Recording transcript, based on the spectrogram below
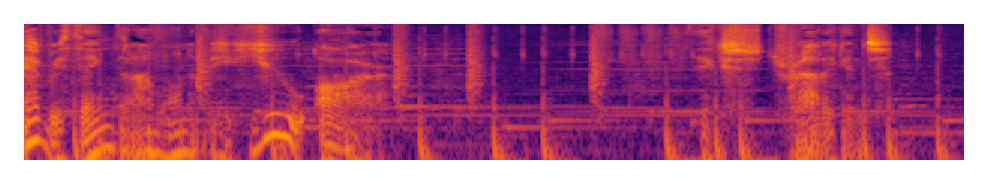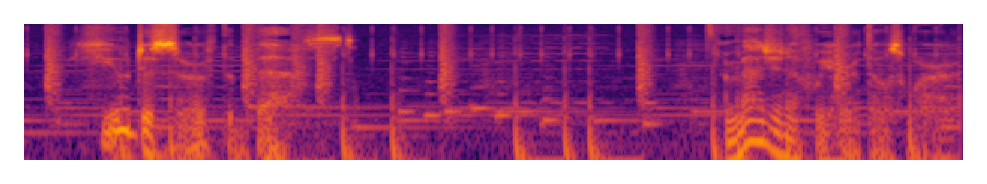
everything that I want to be. You are extravagant. You deserve the best. Imagine if we heard those words.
